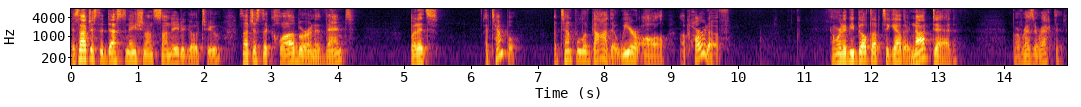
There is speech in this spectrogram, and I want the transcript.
It's not just a destination on Sunday to go to, it's not just a club or an event, but it's a temple, a temple of God that we are all a part of. And we're to be built up together, not dead, but resurrected.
